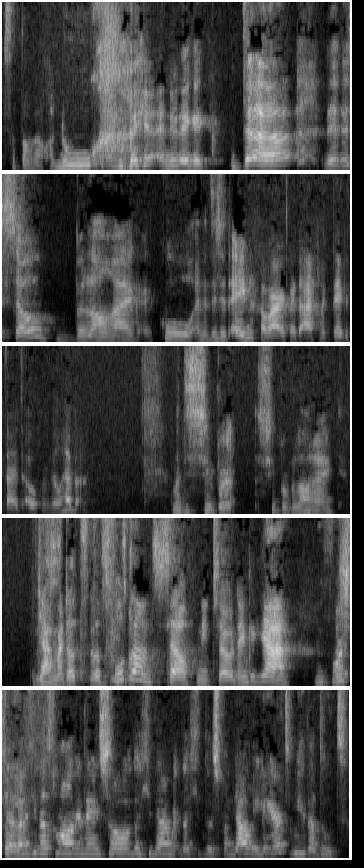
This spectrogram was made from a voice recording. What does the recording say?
is dat dan wel genoeg? en nu denk ik, de, dit is zo belangrijk en cool. En het is het enige waar ik het eigenlijk de hele tijd over wil hebben. Maar het is super, super belangrijk. Dus ja, maar dat, dat voelt wat- dan zelf niet zo. Denk ik, ja. Je je voorstellen dat je dat gewoon ineens zo, dat je, daar, dat je dus van jou leert hoe je dat doet.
